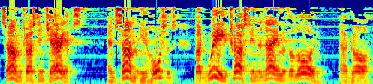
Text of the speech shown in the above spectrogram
Some trust in chariots and some in horses, but we trust in the name of the Lord our God.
